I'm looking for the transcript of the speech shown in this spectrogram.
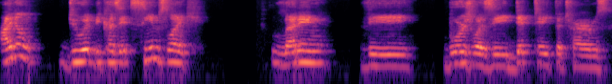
I don't do it because it seems like letting the bourgeoisie dictate the terms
